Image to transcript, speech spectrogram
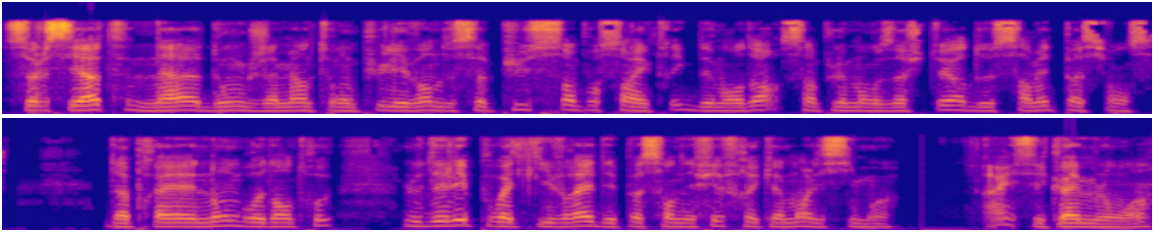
Seul Seat n'a donc jamais interrompu les ventes de sa puce 100% électrique, demandant simplement aux acheteurs de s'armer de patience. D'après nombre d'entre eux, le délai pour être livré dépasse en effet fréquemment les 6 mois. Ah c'est quand même long, hein.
